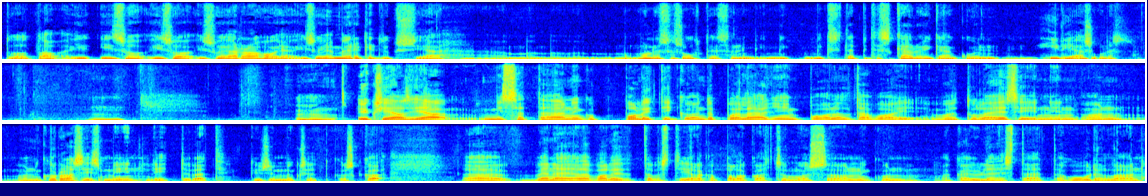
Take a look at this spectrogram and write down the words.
tuota, iso, iso, isoja rahoja, isoja merkityksiä monessa suhteessa, niin miksi sitä pitäisi käydä ikään kuin hiljaisuudessa? Mm-hmm. Yksi asia, missä tämä niin politikointi pelaajien puolelta voi, voi tulla esiin, niin on, on niin rasismiin liittyvät kysymykset, koska Venäjällä valitettavasti jalkapallokatsomoissa on niin kuin aika yleistä, että huudellaan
